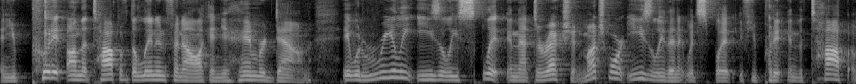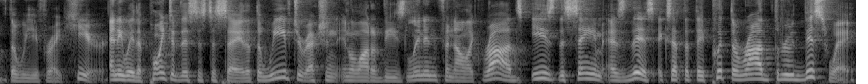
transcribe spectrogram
and you put it on the top of the linen phenolic and you hammer down, it would really easily split in that direction, much more easily than it would split if you put it in the top of the weave right here. Anyway, the point of this is to say that the weave direction in a lot of these linen phenolic rods is the same as this, except that they put the rod through this way,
